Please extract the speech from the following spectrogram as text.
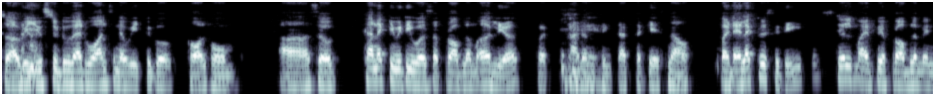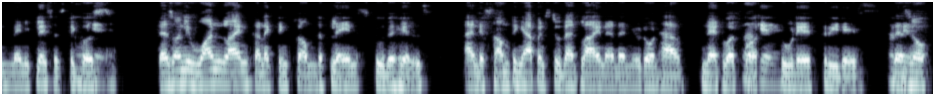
So we used to do that once in a week to go call home. Uh, so connectivity was a problem earlier, but I don't think that's the case now. But electricity still might be a problem in many places because Okay. there's only one line connecting from the plains to the hills. And if something happens to that line and then you don't have network for Okay. two days, three days, there's no,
